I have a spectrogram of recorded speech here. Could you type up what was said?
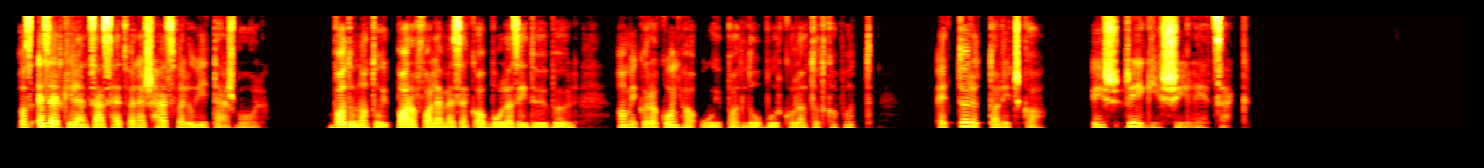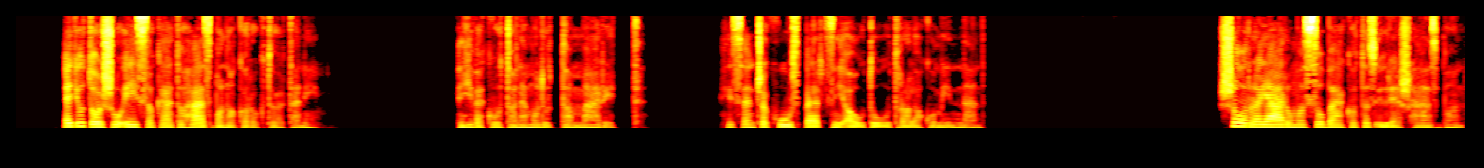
az 1970-es házfelújításból. Vadonatúj parafalemezek abból az időből, amikor a konyha új padló burkolatot kapott, egy törött talicska és régi sílécek. Egy utolsó éjszakát a házban akarok tölteni. Évek óta nem aludtam már itt, hiszen csak húsz percnyi autóútra lakom innen. Sorra járom a szobákat az üres házban.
